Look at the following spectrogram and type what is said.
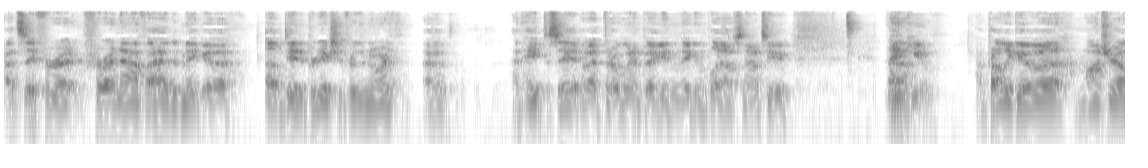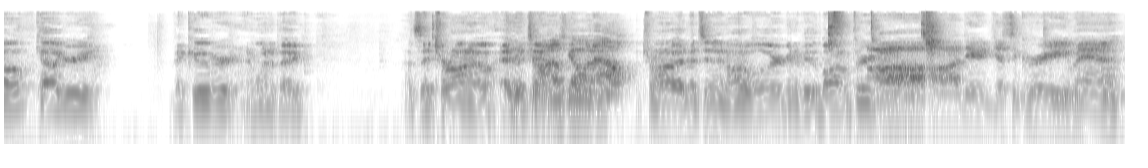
I'd say for right for right now, if I had to make a updated prediction for the North, I'd I'd hate to say it, but I'd throw Winnipeg in making the playoffs now too. thank Uh, you. I'd probably go uh, Montreal, Calgary, Vancouver, and Winnipeg. I'd say Toronto, Edmonton, Toronto's going out. Toronto, Edmonton, and Ottawa are going to be the bottom three. Oh, dude, disagree, man.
